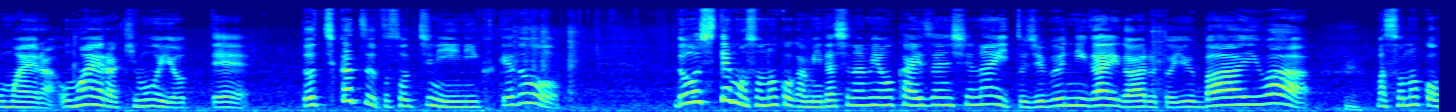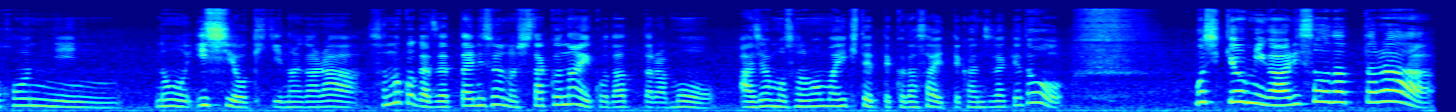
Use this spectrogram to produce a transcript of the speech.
お前ら。お前らキモいよって。どっちかっつうとそっちに言いに行くけどどうしてもその子が身だしなみを改善しないと自分に害があるという場合は、うん。まあ、その子本人の意思を聞きながらその子が絶対にそういうのしたくない子だったらもうあじゃあもうそのまま生きてってくださいって感じだけどもし興味がありそうだったら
